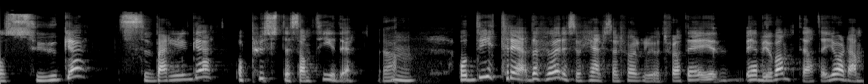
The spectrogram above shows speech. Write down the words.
å suge, svelge og puste samtidig. Ja. Og de tre, det høres jo helt selvfølgelig ut, for at det er vi jo vant til at det gjør dem.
